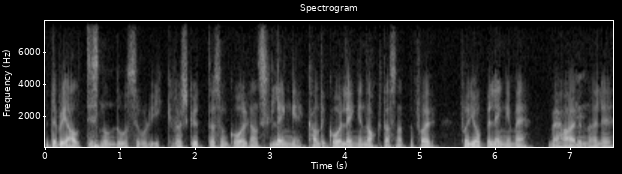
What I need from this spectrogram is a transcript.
det blir alltid noen doser hvor du ikke får skutt, og som går ganske lenge, kall det går lenge nok, da, sånn at du får, får, jobbe lenge med, med haren mm. eller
